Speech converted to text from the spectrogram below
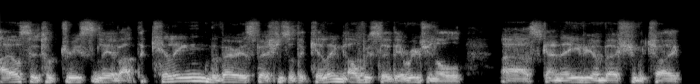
I also talked recently about The Killing, the various versions of The Killing. Obviously, the original uh, Scandinavian version, which I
